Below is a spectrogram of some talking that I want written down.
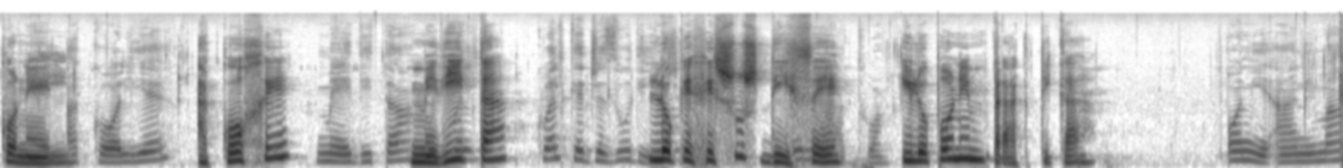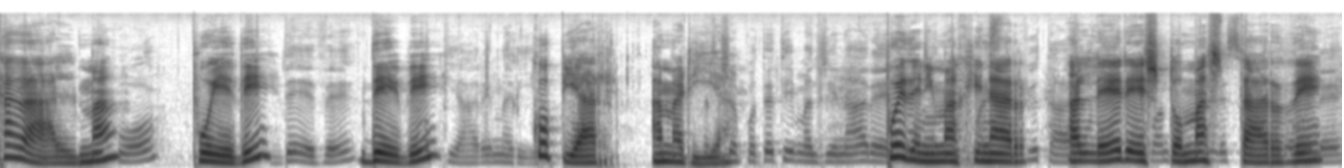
con Él. Acoge, medita, lo que Jesús dice y lo pone en práctica. Cada alma puede, debe copiar a María. Pueden imaginar al leer esto más tarde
